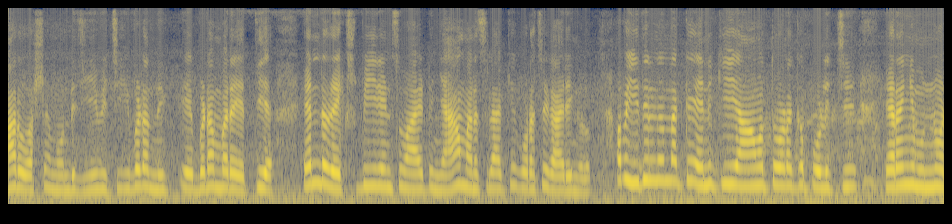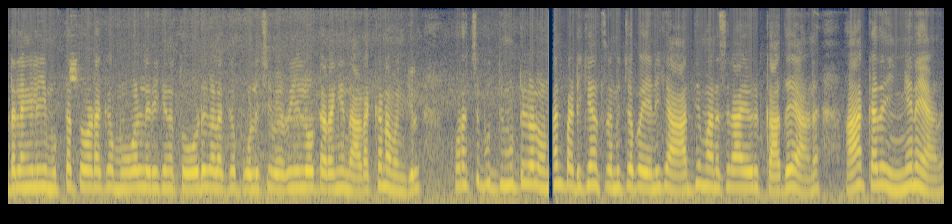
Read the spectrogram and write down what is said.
ആറ് വർഷം കൊണ്ട് ജീവിച്ച് ഇവിടെ ഇവിടം വരെ എത്തിയ എന്റെ ഒരു എക്സ്പീരിയൻസുമായിട്ട് ഞാൻ മനസ്സിലാക്കിയ കുറച്ച് കാര്യങ്ങളും. അപ്പോൾ ഇതിൽ നിന്നൊക്കെ എനിക്ക് ഈ ആമത്തോടൊക്കെ പൊളിച്ച് ഇറങ്ങി മുന്നോട്ട് അല്ലെങ്കിൽ ഈ മുട്ടത്തോടൊക്കെ മുകളിലിരിക്കുന്ന തോടുകളൊക്കെ പൊളിച്ച് വെളിയിലോട്ട് ഇറങ്ങി നടക്കണമെങ്കിൽ കുറച്ച് ബുദ്ധിമുട്ടുകൾ ഞാൻ പഠിക്കാൻ ശ്രമിച്ചപ്പോൾ എനിക്ക് ആദ്യം മനസ്സിലായ ഒരു കഥയാണ്. ആ കഥ ഇങ്ങനെയാണ്.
